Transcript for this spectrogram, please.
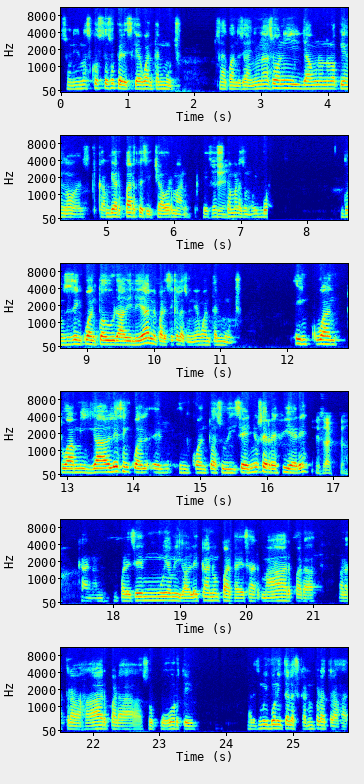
Sony es más costoso, pero es que aguantan mucho. O sea, cuando se daña una Sony, ya uno no lo piensa, no, es cambiar partes y chao, hermano, porque esas cámaras son muy buenas. Entonces, en cuanto a durabilidad, me parece que las Sony aguantan mucho. En cuanto a amigables, en, en, cuanto a su diseño se refiere, Exacto. Canon. Me parece muy amigable Canon para desarmar, para, para trabajar, para soporte. Me parece muy bonita las Canon para trabajar.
